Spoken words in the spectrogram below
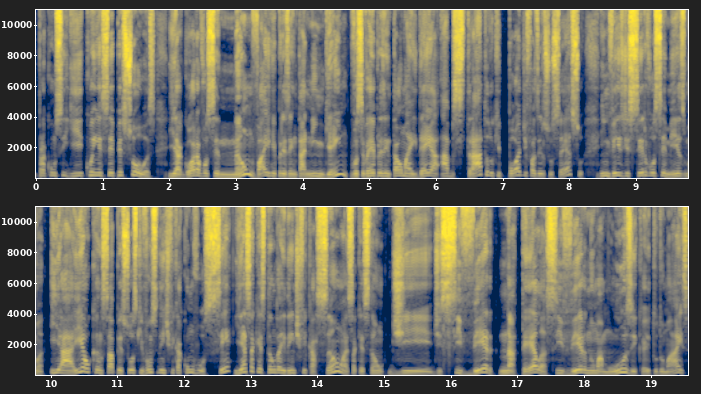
para conseguir conhecer pessoas. E agora você não vai representar ninguém? Você vai representar uma ideia abstrata do que pode fazer sucesso em vez de ser você mesma e aí alcançar pessoas que vão se identificar com você? E essa questão da identificação, essa questão de, de se ver na tela, se ver numa música e tudo mais,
